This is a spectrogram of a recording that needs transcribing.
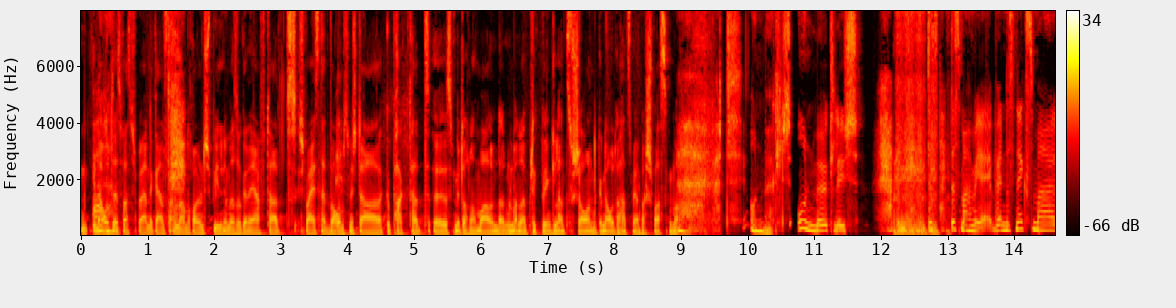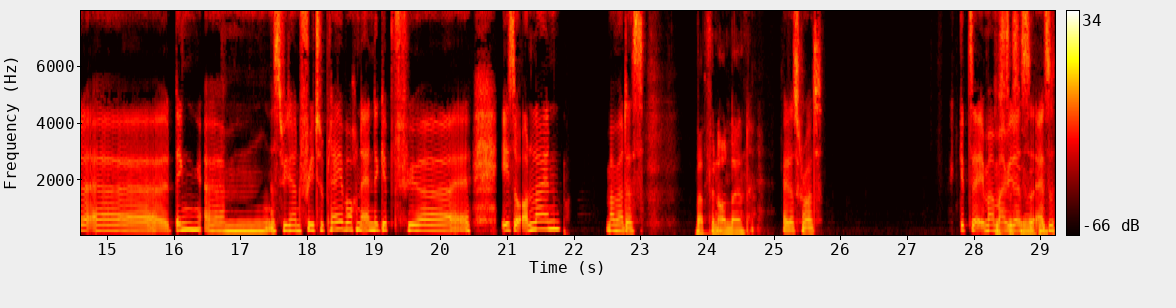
genau das, was mich bei den ganzen anderen Rollenspielen immer so genervt hat. Ich weiß nicht, warum es mich da gepackt hat, äh, es mir doch nochmal unter einem anderen Blickwinkel anzuschauen. Genau, da hat es mir aber Spaß gemacht. Gott, unmöglich, unmöglich. Das, das machen wir. Wenn das nächste Mal äh, Ding ähm, es wieder ein Free-to-Play-Wochenende gibt für äh, ESO Online, machen wir das. Was für ein Online? Elder Scrolls. Gibt's ja immer Das mal wieder. das So, also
